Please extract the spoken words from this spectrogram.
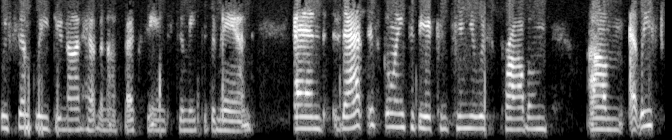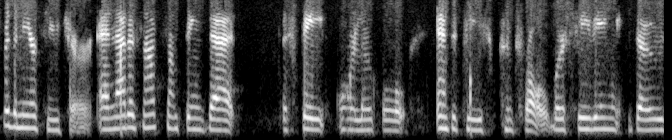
we simply do not have enough vaccines to meet the demand. And that is going to be a continuous problem, um, at least for the near future. And that is not something that the state or local entities control. We're receiving those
